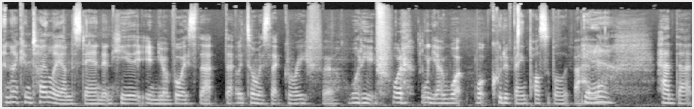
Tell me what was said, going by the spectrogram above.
And I can totally understand and hear in your voice that, that it's almost that grief for what if, what you know, what what could have been possible if I had Yeah. had that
